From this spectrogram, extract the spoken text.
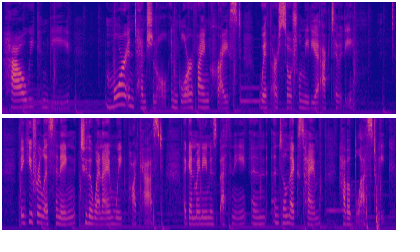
how we can be more intentional in glorifying Christ with our social media activity. Thank you for listening to the When I Am Weak podcast. Again, my name is Bethany, and until next time, have a blessed week.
